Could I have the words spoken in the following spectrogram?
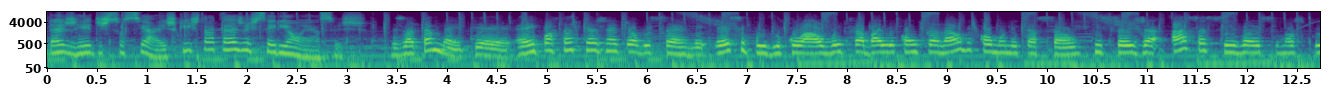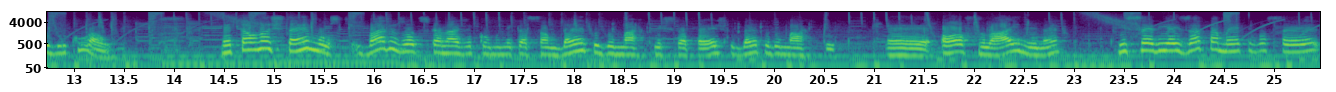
das redes sociais. Que estratégias seriam essas? Exatamente. É, é importante que a gente observe esse público-alvo e trabalhe com um canal de comunicação que seja acessível a esse nosso público-alvo. Então, nós temos vários outros canais de comunicação dentro do marketing estratégico, dentro do marketing é, offline, né? Que seria exatamente você,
